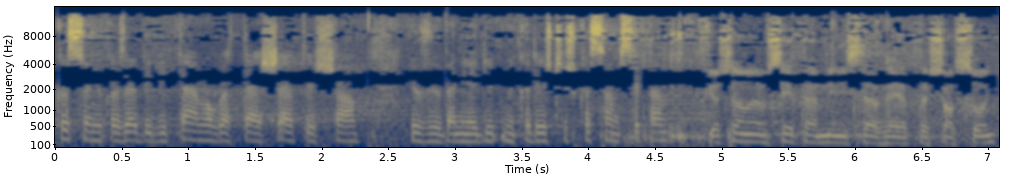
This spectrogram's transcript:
köszönjük az eddigi támogatását és a jövőbeni együttműködést is. Köszönöm szépen. Köszönöm szépen, miniszterhelyettes asszony.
